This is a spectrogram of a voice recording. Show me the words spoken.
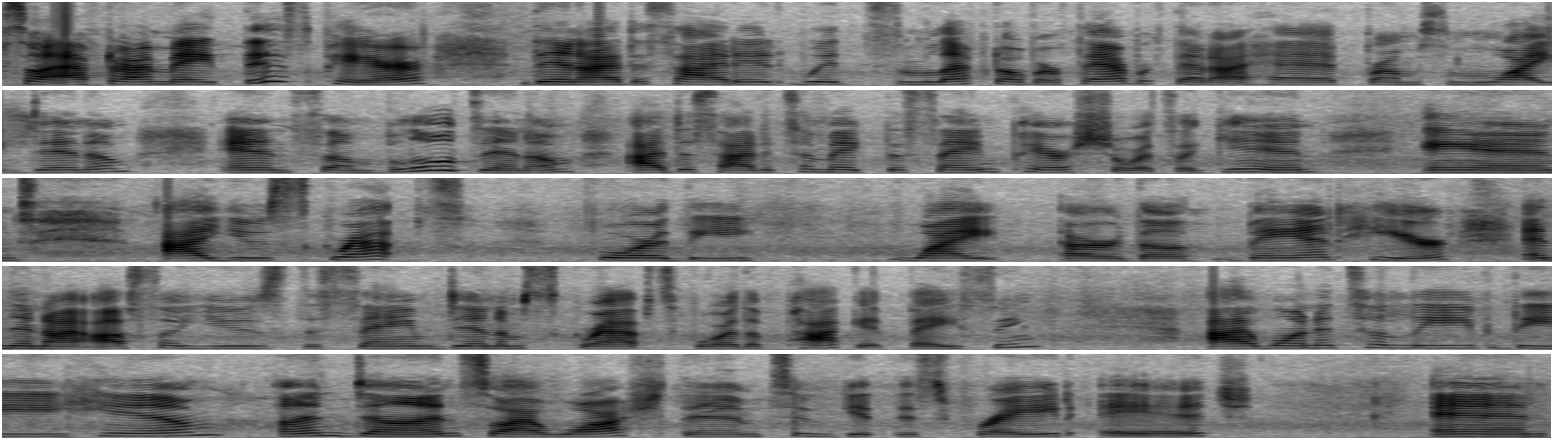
So after I made this pair then I decided with some leftover fabric that I had from some white denim and some blue denim I decided to make the same pair of shorts again. And I used scraps for the white or the band here. And then I also used the same denim scraps for the pocket facing I wanted to leave the hem undone so I washed them to get this frayed edge. And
